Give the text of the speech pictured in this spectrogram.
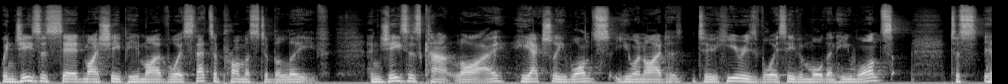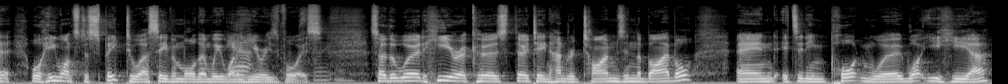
When Jesus said, My sheep hear my voice, that's a promise to believe. And Jesus can't lie. He actually wants you and I to, to hear his voice even more than he wants to, or he wants to speak to us even more than we want Yeah, to hear his voice. So the word hear occurs 1300 times in the Bible, and it's an important word. What you hear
